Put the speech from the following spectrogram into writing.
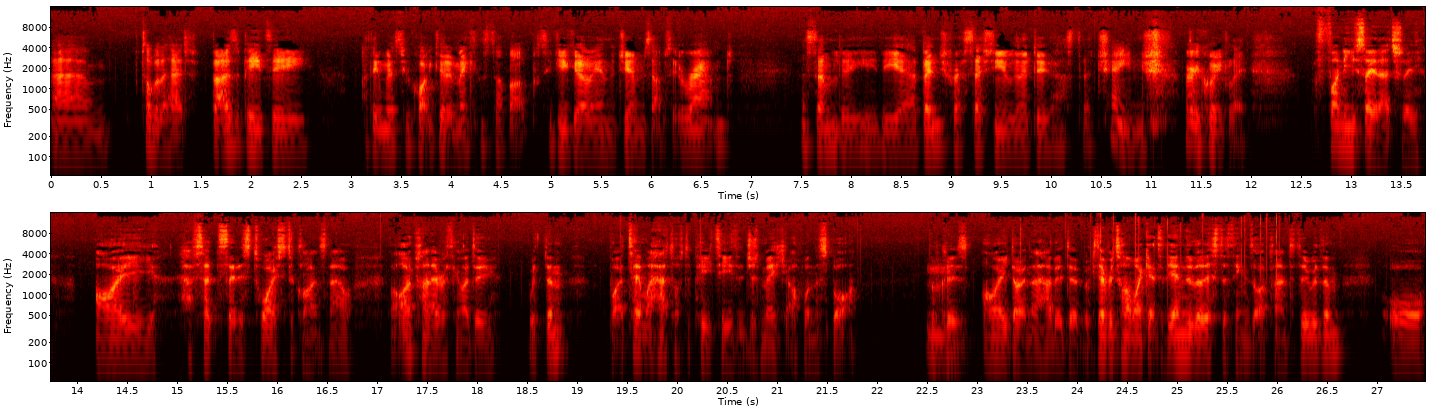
um, top of the head. But as a PT, I think we're be quite good at making stuff up. Because if you go in, the gym's absolutely rammed, and suddenly the uh, bench press session you were going to do has to change very quickly. Funny you say that actually. I have said to say this twice to clients now. That I plan everything I do with them, but I take my hat off to PTs that just make it up on the spot Mm. because I don't know how they do it. Because every time I get to the end of the list of things that I plan to do with them, or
